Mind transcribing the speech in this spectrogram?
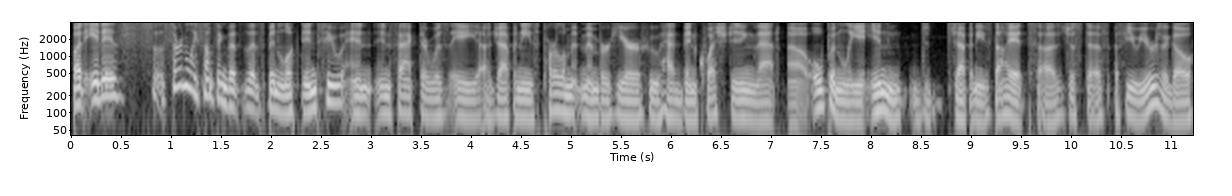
but it is certainly something that's, that's been looked into. And in fact, there was a, a Japanese parliament member here who had been questioning that uh, openly in D- Japanese diet uh, just a, a few years ago.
